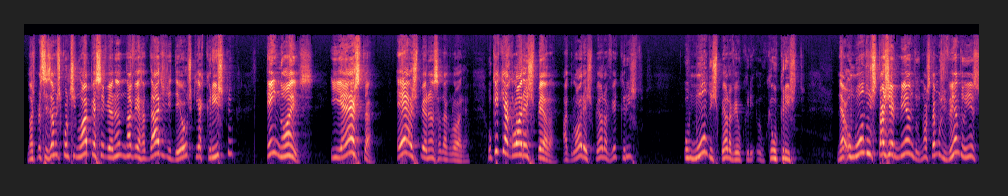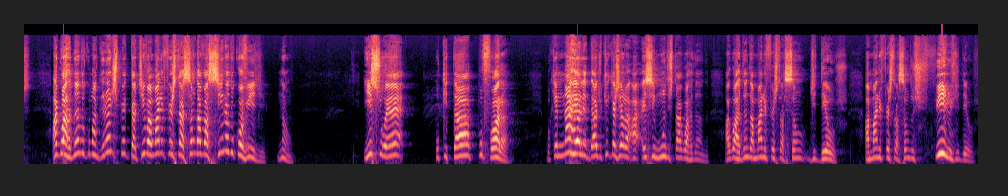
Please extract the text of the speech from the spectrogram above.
Nós precisamos continuar perseverando na verdade de Deus, que é Cristo, em nós. E esta é a esperança da glória. O que, que a glória espera? A glória espera ver Cristo. O mundo espera ver o, Cristo. Né? O mundo está gemendo, nós estamos vendo isso, aguardando com uma grande expectativa a manifestação da vacina do Covid. Não. Isso é o que está por fora. Porque, na realidade, o que, que esse mundo está aguardando? aguardando a manifestação de Deus, a manifestação dos filhos de Deus.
